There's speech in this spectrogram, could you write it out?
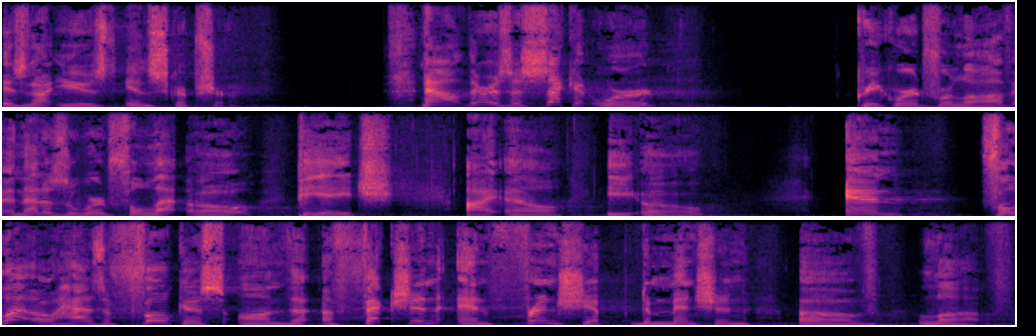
is not used in Scripture. Now, there is a second word, Greek word for love, and that is the word phileo, P H I L E O. And phileo has a focus on the affection and friendship dimension of love.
